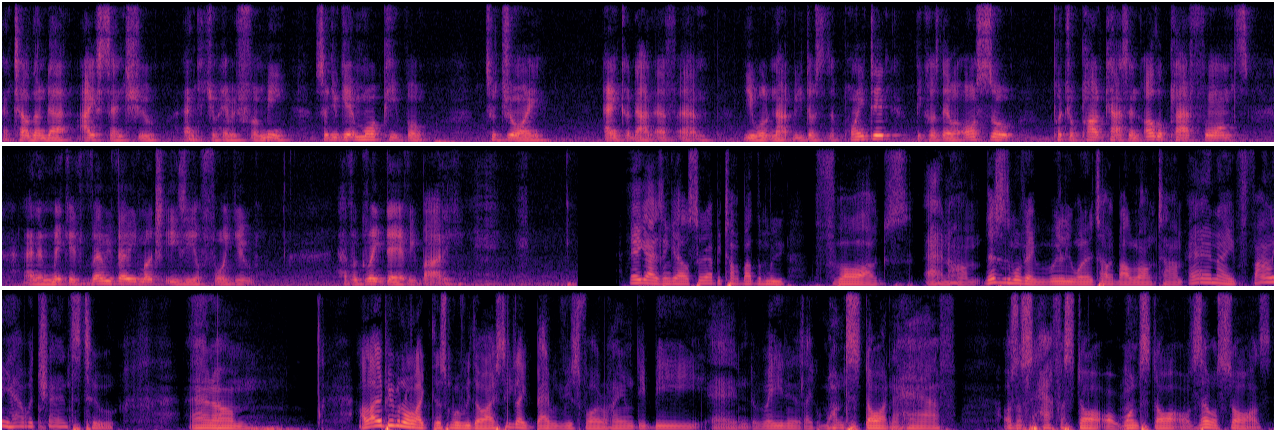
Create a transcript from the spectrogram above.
and tell them that I sent you and that you have it from me. So you get more people to join Anchor.fm. You will not be disappointed because they will also put your podcast in other platforms and then make it very, very much easier for you. Have a great day, everybody. Hey guys and gals, today I'll be talking about the movie Frogs, and um, this is a movie I really wanted to talk about a long time, and I finally have a chance to. And um, a lot of people don't like this movie though. I see like bad reviews for it on IMDb, and the rating is like one star and a half, or just half a star, or one star, or zero stars.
